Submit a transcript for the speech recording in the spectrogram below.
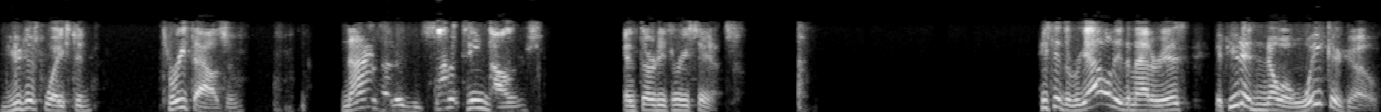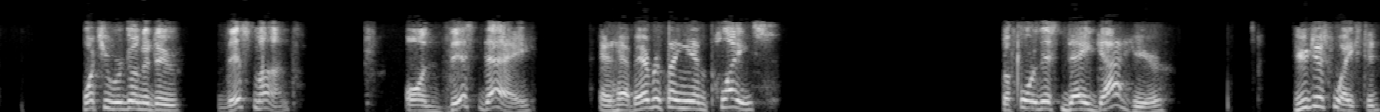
you just wasted $3,917.33. He said, the reality of the matter is, if you didn't know a week ago what you were going to do this month on this day and have everything in place before this day got here, you just wasted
